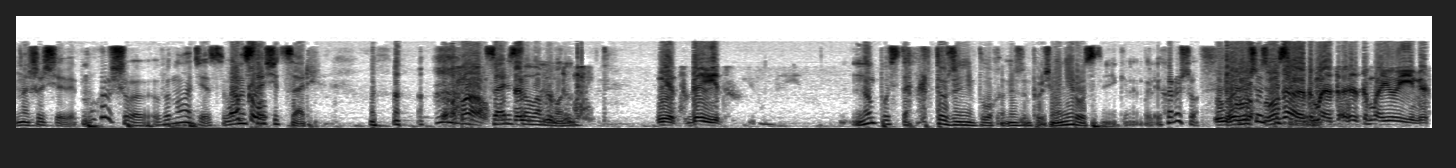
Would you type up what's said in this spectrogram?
Наш человек. Ну хорошо, вы молодец. Вы ну, настоящий то... царь. Царь Соломон. Нет, Давид. Ну, пусть так, тоже неплохо, между прочим. Они родственниками были. Хорошо. Ну, ну да, это, это, это мое имя.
